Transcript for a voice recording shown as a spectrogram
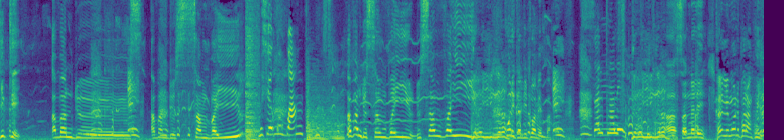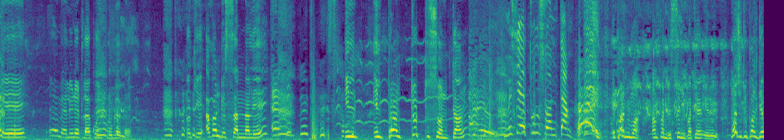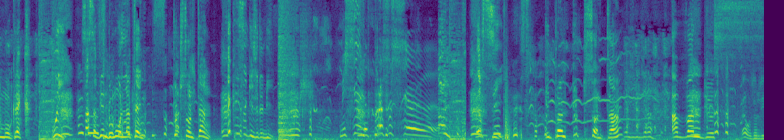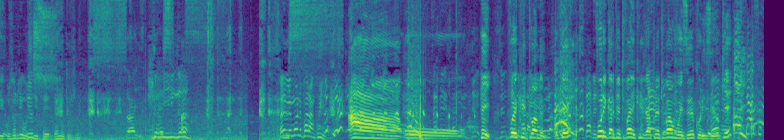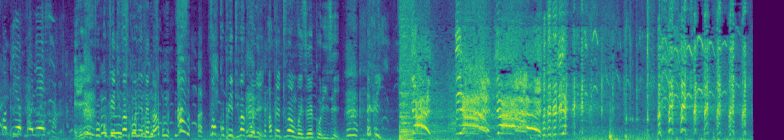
dictez. Avant de... Avant de s'envahir... Monsieur pourquoi? Avant de s'envahir, de s'envahir. Faut regarder toi-même. bah. Sanale. Ah, s'en aller. Le monde part en couille. Ok. Eh, mes lunettes là causent problème. Hein. Ok, avant de s'en aller, il, il prend tout son temps. Monsieur tout son temps. Hey, épargne-moi, enfant de célibataire heureux. Moi, je te parle d'un mot grec. Oui, ça, ça vient du mot latin. Tout son temps. Écris ce que je te dis. Monsieur le professeur. Merci. Il prend tout son temps avant de... Aujourd'hui, aujourd'hui aussi, c'est un autre jour. ça- Eh, Le monde part en couille. Ah, oh. Hey, faut écrire toi-même, ok? Faut regarder, tu vas écrire, après tu vas envoyer, corriger, ok? Ça. Eh, faut copier, tu vas coller maintenant Ah, Faut copier, tu vas coller, après tu vas envoyer, corriger. Écris Yeah! Yeah! Yeah!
